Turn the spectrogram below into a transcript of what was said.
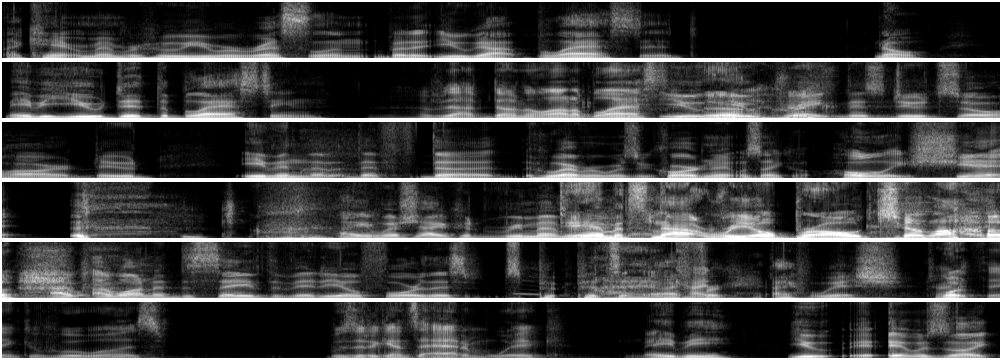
I can't remember who you were wrestling, but it, you got blasted. No, maybe you did the blasting. I've, I've done a lot of blasting. You Yeah. you cranked this dude so hard, dude. Even the the the whoever was recording it was like, "Holy shit!" I wish I could remember. Damn, it's now. not real, bro. Chill out. I, I wanted to save the video for this. Sp- I I, for, I wish trying What- to think of who it was. Was it against Adam Wick? maybe you. It, it was like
